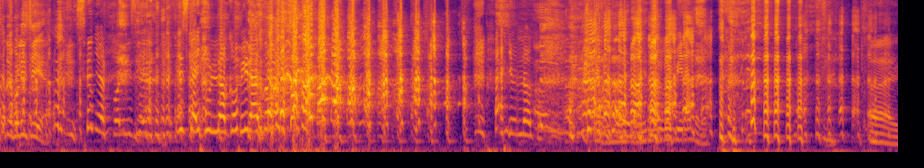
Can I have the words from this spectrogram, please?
Señor policía. Señor policía, es que hay un loco mirando. Hay un loco. Hay un loco mirándome. Ay,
